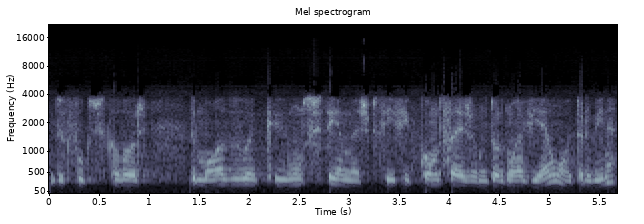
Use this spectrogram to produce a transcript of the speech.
de fluxos de calor, de modo a que um sistema específico, como seja o motor de um avião ou a turbina,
